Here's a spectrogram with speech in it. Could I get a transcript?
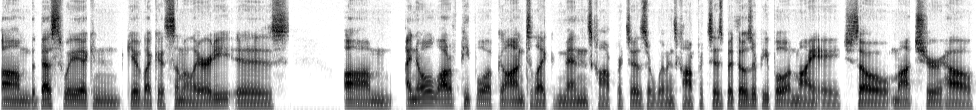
Um, the best way I can give like a similarity is um, I know a lot of people have gone to like men's conferences or women's conferences, but those are people in my age. So I'm not sure how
